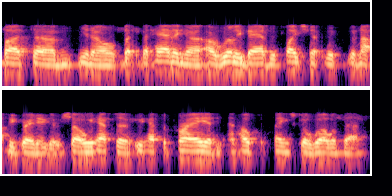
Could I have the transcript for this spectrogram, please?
but um, you know, but but having a, a really bad replacement would, would not be great either. So we have to we have to pray and, and hope that things go well with that.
